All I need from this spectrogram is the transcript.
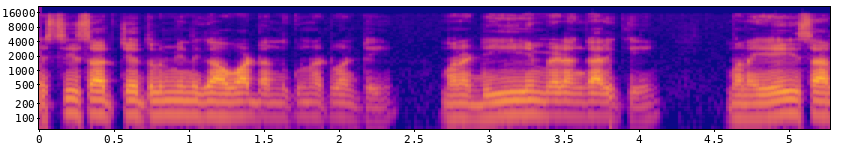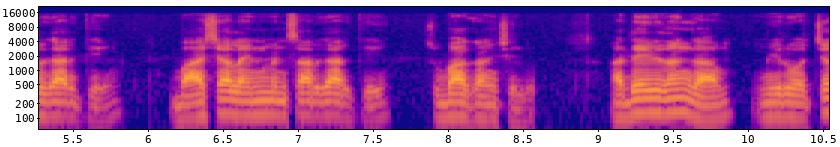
ఎస్సీ సార్ చేతుల మీదుగా అవార్డు అందుకున్నటువంటి మన డిఈ మేడం గారికి మన ఏఈ సార్ గారికి భాషా లైన్మెన్ సార్ గారికి శుభాకాంక్షలు. అదేవిధంగా మీరు వచ్చే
